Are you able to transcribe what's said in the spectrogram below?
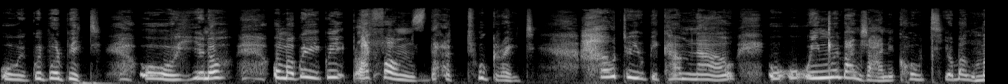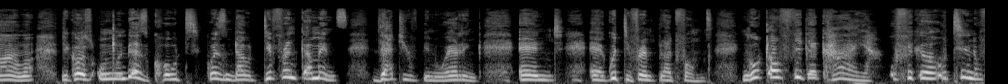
kwi-pulpit oh, you know uma kwi-platforms that are too great. How do you become now uyinxiba njani coat yoba ngumama? Because unxibe ezi coat kwezi ndawo different garments that you've been wearing and uh, kwi-different platforms. Ngoku xa ufika ekhaya ufike uthini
